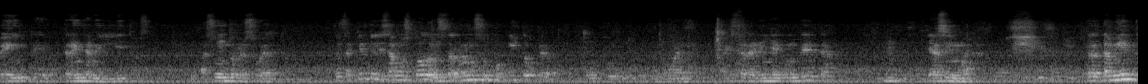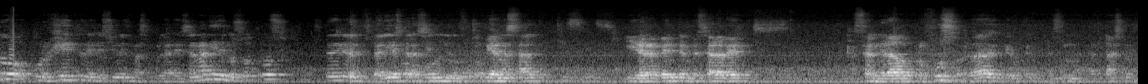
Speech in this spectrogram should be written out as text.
20 o 30 mililitros. Asunto resuelto. Entonces aquí utilizamos todo, nos tardamos un poquito, pero bueno, ahí está la niña contenta, ya sin muela. Tratamiento urgente de lesiones vasculares. A nadie de nosotros ustedes les gustaría estar haciendo una endoscopia nasal y de repente empezar a ver sangrado profuso, ¿verdad? Creo que es una catástrofe.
